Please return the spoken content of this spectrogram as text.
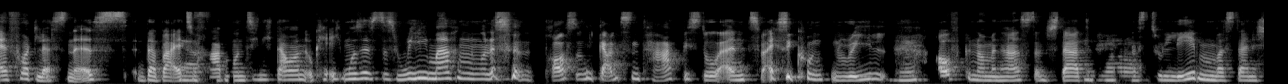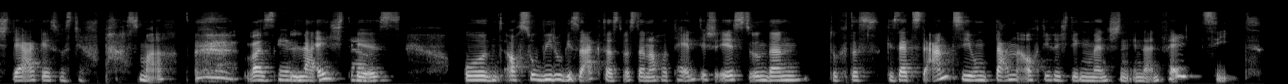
Effortlessness dabei ja. zu haben und sich nicht dauernd, okay, ich muss jetzt das Reel machen und es brauchst du einen ganzen Tag, bis du ein zwei Sekunden Reel mhm. aufgenommen hast, anstatt ja. das zu leben, was deine Stärke ist, was dir Spaß macht, was ja. leicht ist. Und auch so, wie du gesagt hast, was dann auch authentisch ist und dann durch das Gesetz der Anziehung dann auch die richtigen Menschen in dein Feld zieht.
